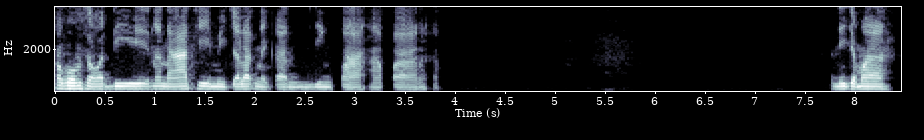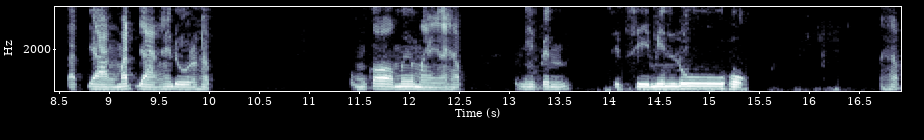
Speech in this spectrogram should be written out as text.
ครับผมสวัสดีนานาที่มีจรักในการยิงปลาหาปลานะครับ อันนี้จะมาตัดยางมัดยางให้ดูนะครับ ผมก็มือใหม่นะครับ ตัวนี้เป็นสิบสี่มิลรูหกนะครับ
